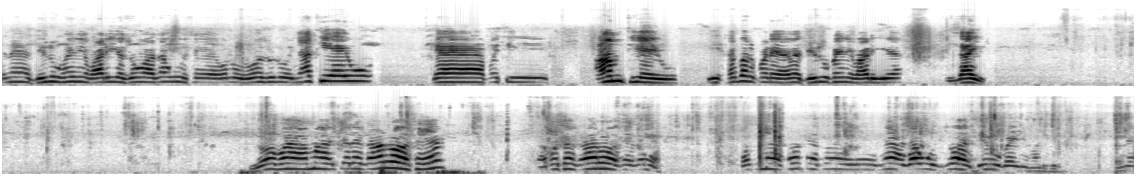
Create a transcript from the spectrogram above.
એને ધીરુભાઈની વાડીએ જોવા જવું છે. ઓલું રોજડું ત્યાંથી આવ્યું કે પછી આમથી આવ્યું? એ ખબર પડે હવે ધીરુભાઈની વાડીએ જાય. જો ભાઈ, આમાં અત્યારે ગારો છે. આ બધા ગારો છે, તમે પગમાં છોટે તો ના જવું જોઈએ ધીરુભાઈની વાડીએ. અને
